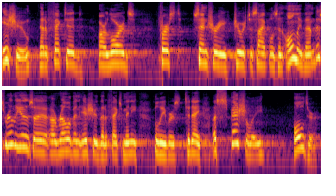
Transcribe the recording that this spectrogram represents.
issue that affected our Lord's first century Jewish disciples and only them, this really is a, a, relevant issue that affects many believers today, especially older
